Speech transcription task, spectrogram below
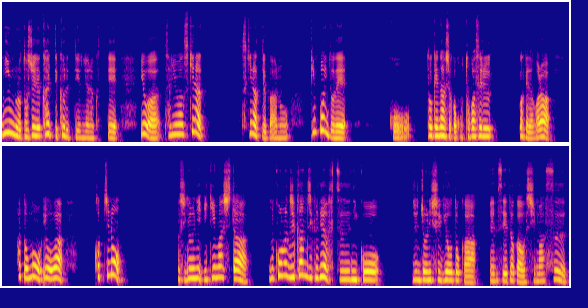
任務の途中で帰ってくるっていうんじゃなくて、要は、サニは好きな、好きなっていうか、あの、ピンポイントで、こう、刀剣男子とかこう飛ばせるわけだから、鳩も、要は、こっちの修行に行きました。向こうの時間軸では普通にこう、順調に修行とか遠征とかをします。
